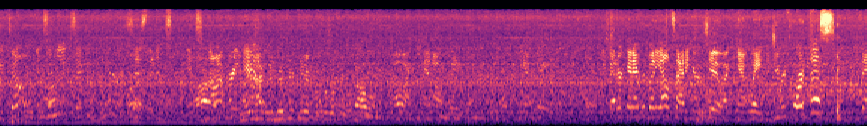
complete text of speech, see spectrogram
You don't. It's in the executive order. It says that it's, it's not right You have now. to move your vehicle to look at the tower. Oh, I cannot wait. I can't wait. You better get everybody else out of here too. I can't wait. Did you record this? Thank you very much.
